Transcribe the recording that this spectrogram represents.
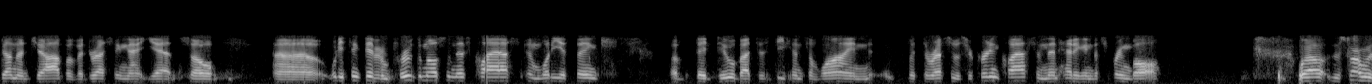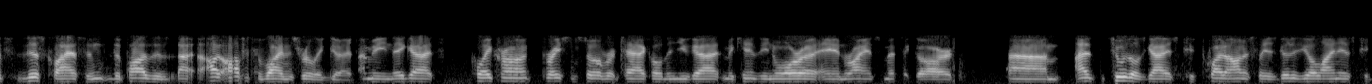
done a job of addressing that yet. So, uh, what do you think they've improved the most in this class, and what do you think of, they do about this defensive line with the rest of this recruiting class, and then heading into spring ball? Well, to start with this class and the positives, uh, offensive line is really good. I mean, they got Coy Cronk, Grayson Stover at tackle, then you got Mackenzie Nora and Ryan Smith at guard. Um, I, two of those guys could, quite honestly, as good as the O line is, could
